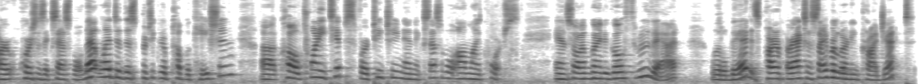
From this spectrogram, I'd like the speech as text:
our courses accessible. That led to this particular publication uh, called 20 Tips for Teaching an Accessible Online Course. And so I'm going to go through that a little bit. It's part of our Access Cyber Learning project,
